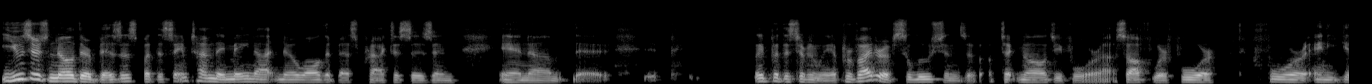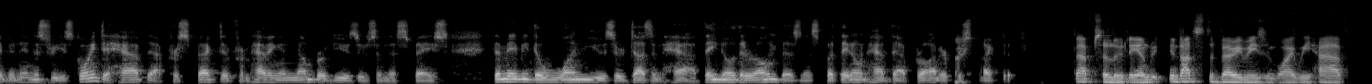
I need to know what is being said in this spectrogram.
users know their business but at the same time they may not know all the best practices. And and um, uh, let me put this differently. A provider of solutions of, of technology for uh, software for for any given industry is going to have that perspective from having a number of users in this space that maybe the one user doesn't have. They know their own business but they don't have that broader perspective Absolutely. And that's the very reason why we have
